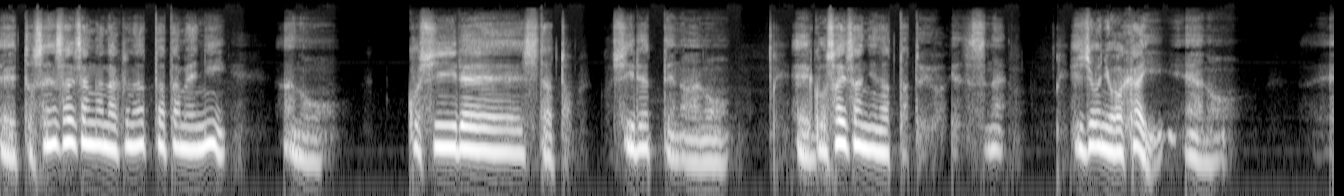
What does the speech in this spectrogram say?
えー、と繊細さんが亡くなったためにあの腰入れしたと。腰入れっていうのはあの、えー、5歳さんになったというわけですね。非常に若いあの、え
